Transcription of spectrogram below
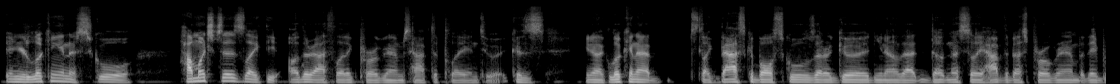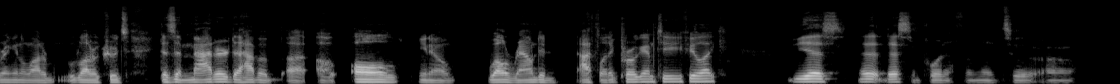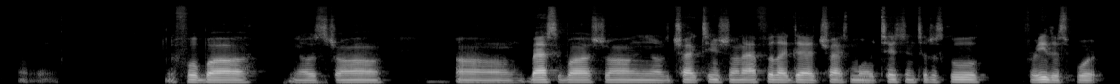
And you're looking in a school. How much does like the other athletic programs have to play into it? Because you know, like looking at s- like basketball schools that are good, you know, that don't necessarily have the best program, but they bring in a lot of a lot of recruits. Does it matter to have a, a, a all you know well-rounded athletic program? To you, you feel like? Yes, that, that's important for me too. Um, I mean, the football, you know, is strong. Um, basketball is strong. You know, the track team strong. I feel like that attracts more attention to the school for either sport,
